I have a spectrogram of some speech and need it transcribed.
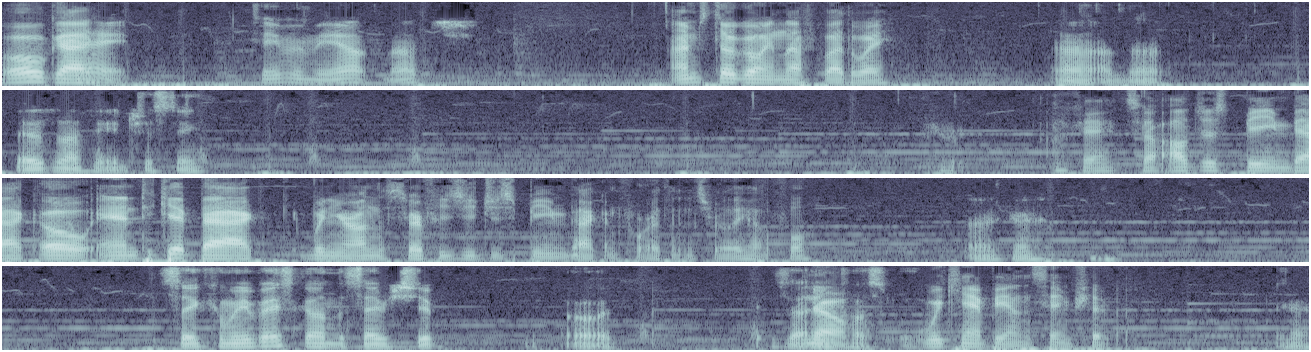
Oh god, Hey, teaming me up much? I'm still going left, by the way. Uh, I'm not. There's nothing interesting. Okay, so I'll just beam back. Oh, and to get back when you're on the surface, you just beam back and forth, and it's really helpful. Okay. So can we both go on the same ship? Or is that No. impossible? We can't be on the same ship. Okay.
